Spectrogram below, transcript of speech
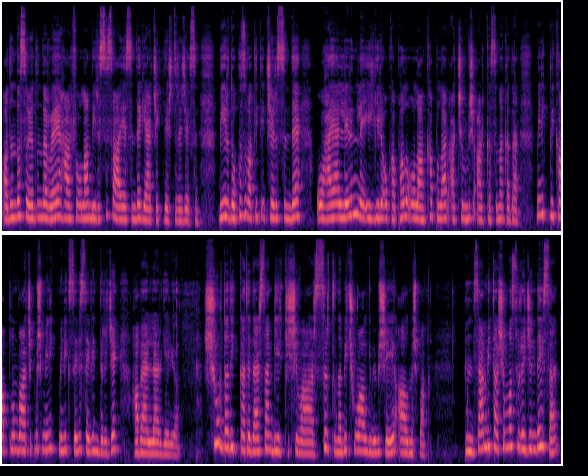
Adında soyadında R harfi olan birisi sayesinde gerçekleştireceksin. Bir dokuz vakit içerisinde o hayallerinle ilgili o kapalı olan kapılar açılmış arkasına kadar. Minik bir kaplumbağa çıkmış minik minik seni sevindirecek haberler geliyor. Şurada dikkat edersen bir kişi var. Sırtına bir çuval gibi bir şeyi almış bak sen bir taşınma sürecindeysen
